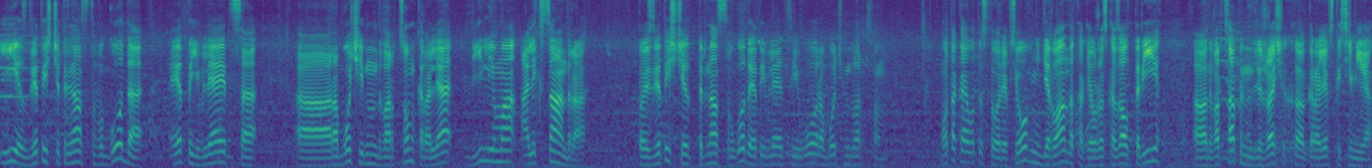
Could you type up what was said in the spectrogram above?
И с 2013 года это является а, рабочим дворцом короля Вильяма Александра. То есть с 2013 года это является его рабочим дворцом. Вот такая вот история. Всего в Нидерландах, как я уже сказал, три а, дворца, принадлежащих а, королевской семье.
